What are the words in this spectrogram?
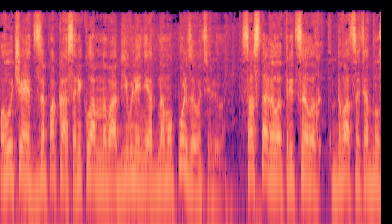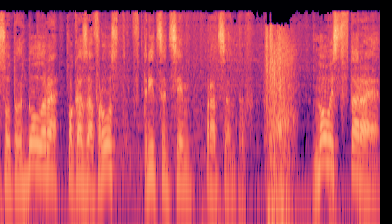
получает за показ рекламного объявления одному пользователю, составила 3,21 доллара, показав рост в 37%. Новость вторая.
